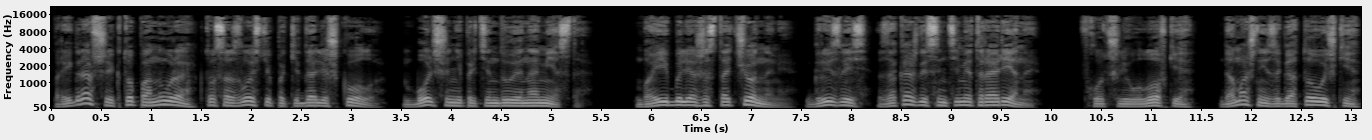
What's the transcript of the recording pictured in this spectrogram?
Проигравшие кто понуро, кто со злостью покидали школу, больше не претендуя на место. Бои были ожесточенными, грызлись за каждый сантиметр арены. В ход шли уловки, домашние заготовочки,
